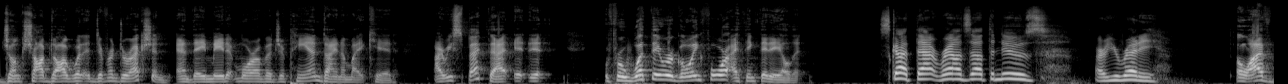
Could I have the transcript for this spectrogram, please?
Junk Shop Dog went a different direction and they made it more of a Japan Dynamite Kid. I respect that. It, it for what they were going for, I think they nailed it. Scott, that rounds out the news. Are you ready? Oh, I've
